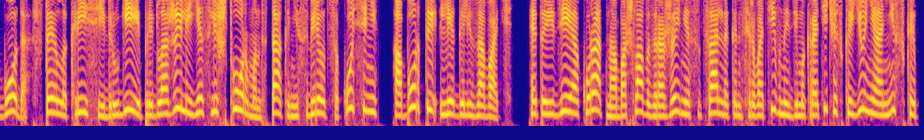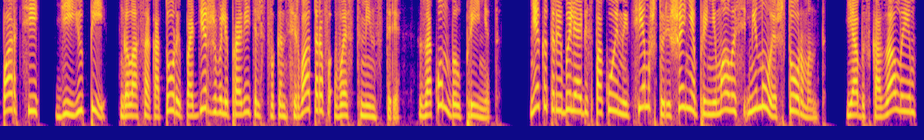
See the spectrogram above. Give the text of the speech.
года Стелла, Криси и другие предложили, если Шторманд так и не соберется к осени, аборты легализовать. Эта идея аккуратно обошла возражения социально-консервативной демократической юнионистской партии DUP, голоса которой поддерживали правительство консерваторов в Вестминстере. Закон был принят. Некоторые были обеспокоены тем, что решение принималось минуя Шторманд. Я бы сказала им,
